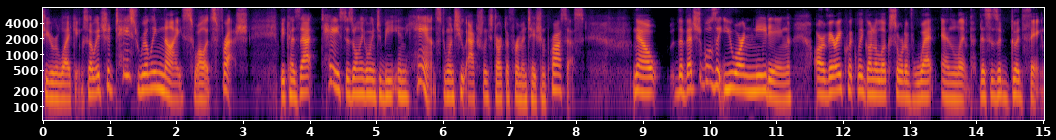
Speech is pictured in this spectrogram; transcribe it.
to your liking. So it should taste really nice while it's fresh because that taste is only going to be enhanced once you actually start the fermentation process. Now, the vegetables that you are kneading are very quickly going to look sort of wet and limp. This is a good thing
